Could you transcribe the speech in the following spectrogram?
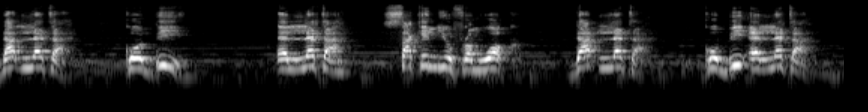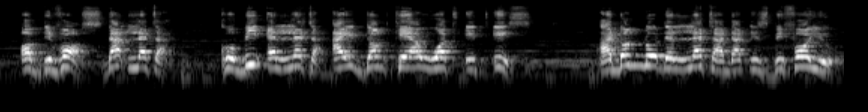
That letter could be a letter sacking you from work. That letter could be a letter of divorce. That letter could be a letter. I don't care what it is. I don't know the letter that is before you.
